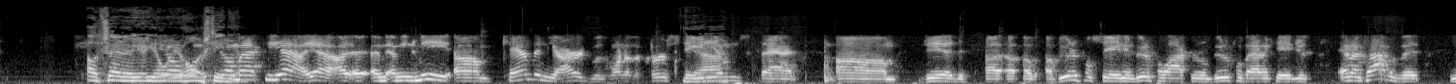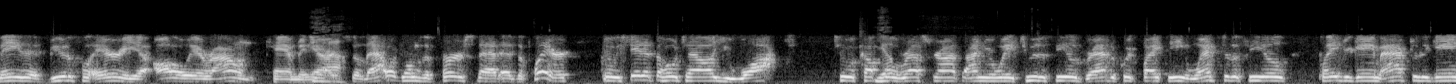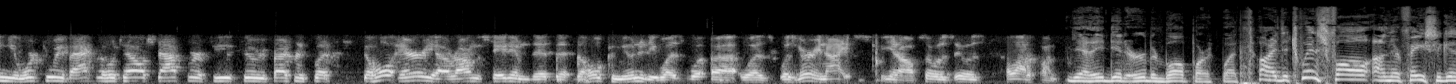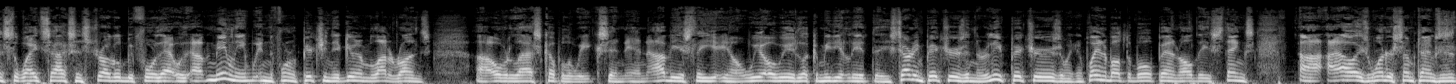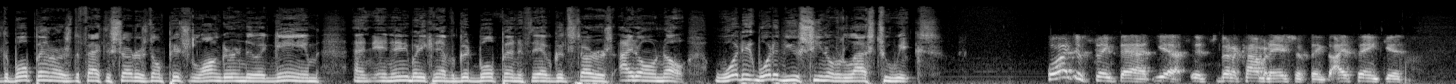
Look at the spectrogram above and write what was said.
Outside of you know, you know your home stadium. You know, Max, yeah, yeah. I, I, I mean, to me, um, Camden Yards was one of the first stadiums yeah. that um, did a, a, a beautiful stadium, beautiful locker room, beautiful batting cages, and on top of it, made a beautiful area all the way around Camden Yards. Yeah. So that was one of the first that, as a player, you know, we stayed at the hotel. You walked to a couple yep. of restaurants on your way to the field, grabbed a quick bite to eat, went to the field, played your game. After the game, you worked your way back to the hotel, stopped for a few, few refreshments. But the whole area around the stadium, the the, the whole community was uh, was was very nice. You know, so it was it was a lot of fun. Yeah, they did urban ballpark. But all right, the Twins fall on their face against the White Sox and struggled before that, with, uh, mainly in the form of pitching. They've given them a lot of runs uh, over the last couple of weeks, and and obviously, you know, we we look immediately at the starting pitchers and the relief pitchers, and we complain about the bullpen and all these things. Uh, I always wonder sometimes is it the bullpen or is it the fact that starters don't pitch longer into a game, and and anybody can have a good bullpen if they have good starters. I don't know. What what have you seen over the last two weeks? Well, I just think that yes, it's been a combination of things. I think it's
